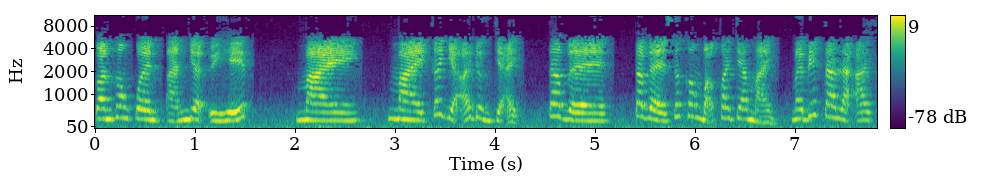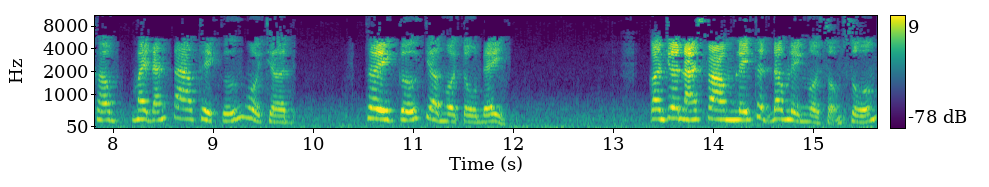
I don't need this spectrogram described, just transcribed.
còn không quên oán giận uy hiếp. Mày mày có giỏi đừng chạy. Tao về tao về sẽ không bỏ qua cha mày. Mày biết tao là ai không? Mày đánh tao thì cứ ngồi chờ, thì cứ chờ ngồi tù đi. Còn chưa nói xong, lý thịnh đông liền ngồi xổm xuống.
